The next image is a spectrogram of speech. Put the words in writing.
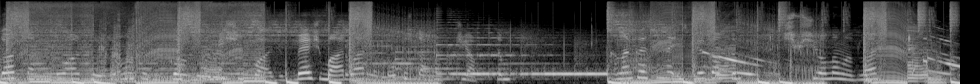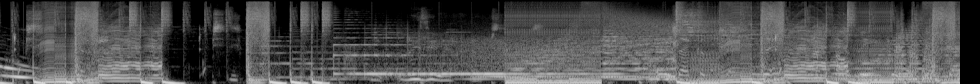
4 tane duvar kırıcı, 18 goblin, 1 şifacı, 5 barbar ve 9 tane okçu yaptım. Kalan kalesinde istek attım. Hiçbir şey olamadılar. Pislikler. Pislik. Rezil. Pislik. Evet arkadaşlar şimdi ben geçiyoruz arkadaşlar.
